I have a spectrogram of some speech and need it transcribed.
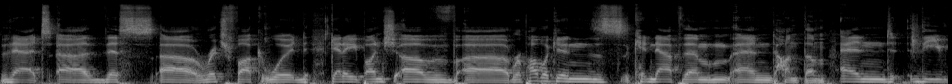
that uh, this uh, rich fuck would get a bunch of uh, Republicans, kidnap them, and hunt them, and the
